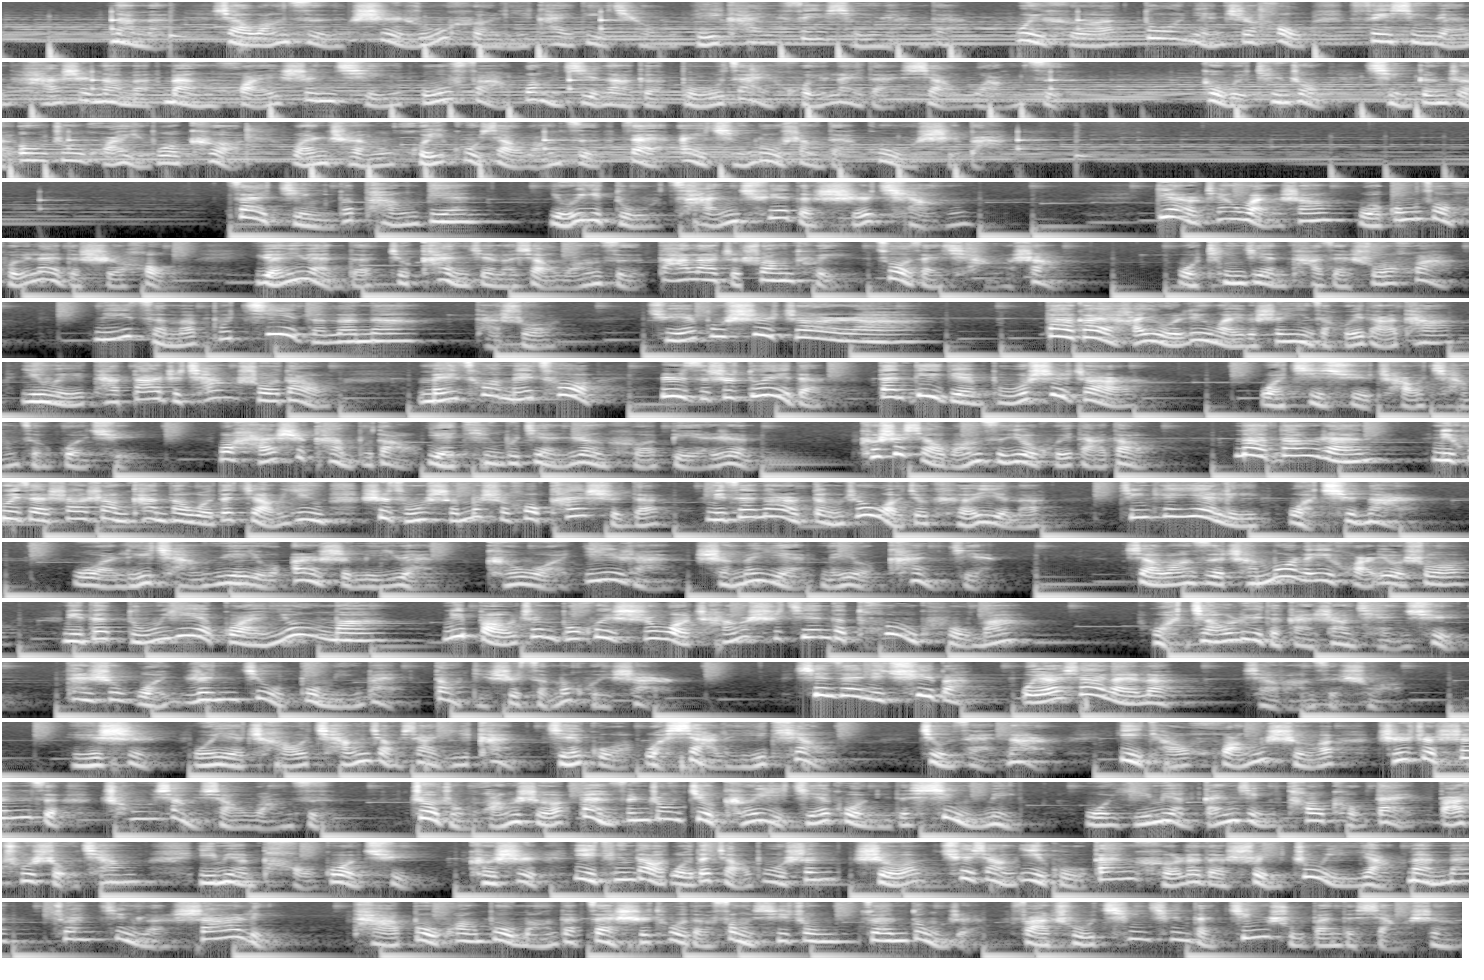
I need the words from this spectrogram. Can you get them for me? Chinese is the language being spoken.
那么，小王子是如何离开地球、离开飞行员的？为何多年之后，飞行员还是那么满怀深情，无法忘记那个不再回来的小王子？各位听众，请跟着欧洲华语播客完成回顾小王子在爱情路上的故事吧。在井的旁边有一堵残缺的石墙。第二天晚上，我工作回来的时候，远远的就看见了小王子耷拉着双腿坐在墙上。我听见他在说话：“你怎么不记得了呢？”他说：“绝不是这儿啊。”大概还有另外一个声音在回答他，因为他搭着腔说道：“没错，没错，日子是对的，但地点不是这儿。”我继续朝墙走过去，我还是看不到，也听不见任何别人。可是小王子又回答道：“那当然，你会在沙上看到我的脚印是从什么时候开始的。你在那儿等着我就可以了。”今天夜里我去那儿，我离墙约有二十米远，可我依然什么也没有看见。小王子沉默了一会儿，又说：“你的毒液管用吗？你保证不会使我长时间的痛苦吗？”我焦虑地赶上前去，但是我仍旧不明白到底是怎么回事儿。现在你去吧，我要下来了。”小王子说。于是我也朝墙脚下一看，结果我吓了一跳，就在那儿。一条黄蛇直着身子冲向小王子，这种黄蛇半分钟就可以结果你的性命。我一面赶紧掏口袋拔出手枪，一面跑过去。可是，一听到我的脚步声，蛇却像一股干涸了的水柱一样，慢慢钻进了沙里。它不慌不忙地在石头的缝隙中钻动着，发出轻轻的金属般的响声。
